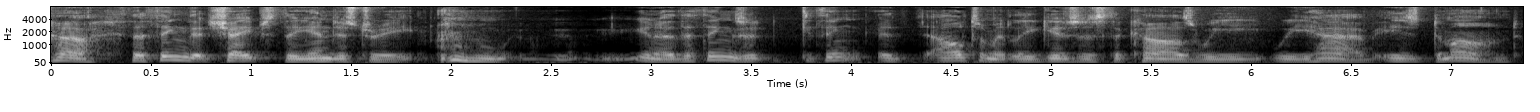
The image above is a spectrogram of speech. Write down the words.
the thing that shapes the industry, you know, the things that think it ultimately gives us the cars we we have is demand.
